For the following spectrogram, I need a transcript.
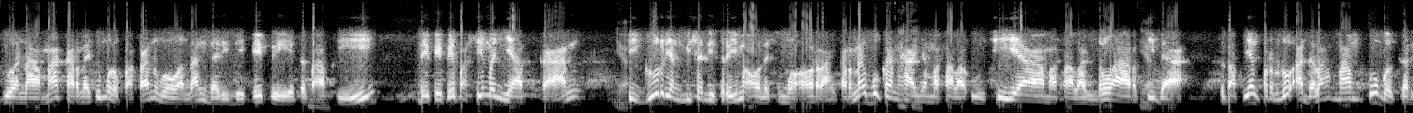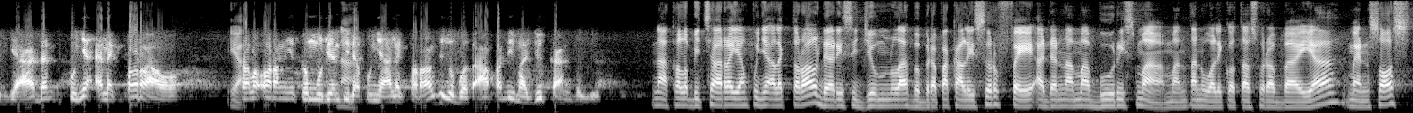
dua nama, karena itu merupakan wewenang dari DPP. Tetapi DPP pasti menyiapkan Ya. figur yang bisa diterima oleh semua orang. Karena bukan hanya masalah usia, masalah gelar, Ya. tidak. Tetapi yang perlu adalah mampu bekerja dan punya elektoral. Ya. Kalau orangnya kemudian Nah. tidak punya elektoral juga buat apa dimajukan begitu. Nah, kalau bicara yang punya elektoral dari sejumlah beberapa kali survei ada nama Bu Risma, mantan wali kota Surabaya, Mensos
